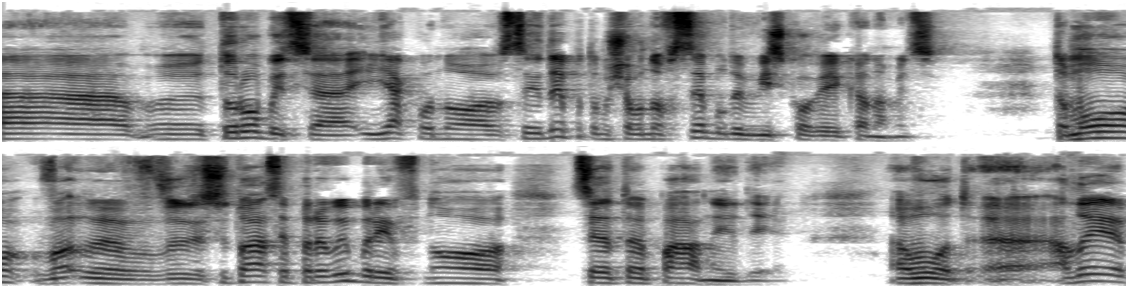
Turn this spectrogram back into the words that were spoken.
е, то робиться і як воно все йде, тому що воно все буде в військовій економіці. Тому в, е, в ситуації перевиборів ну, це погана ідея. От, е, але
